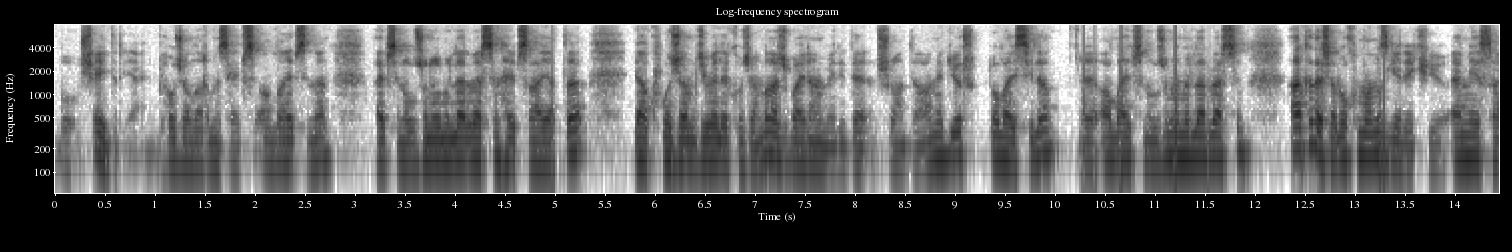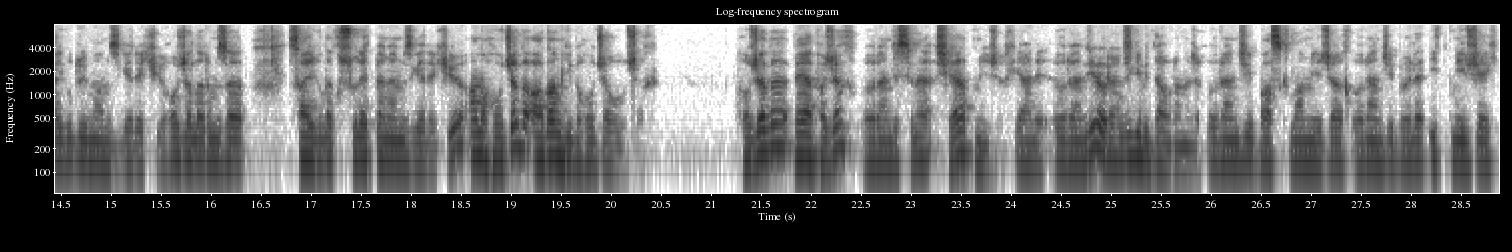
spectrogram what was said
bu şeydir yani. Bir hocalarımız hepsi. Allah hepsinden hepsine uzun ömürler versin. Hepsi hayatta. Yakup hocam, Civelek hocam da Hacı Bayram Veli de şu an devam ediyor. Dolayısıyla Allah hepsine uzun ömürler versin. Arkadaşlar okumamız gerekiyor. Emeğe saygı duymamız gerekiyor. Hocalarımıza saygıda kusur etmememiz gerekiyor. Ama hoca da adam gibi hoca olacak. Hoca da ne yapacak? Öğrencisine şey yapmayacak. Yani öğrenci öğrenci gibi davranacak. Öğrenciyi baskılamayacak. Öğrenciyi böyle itmeyecek.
